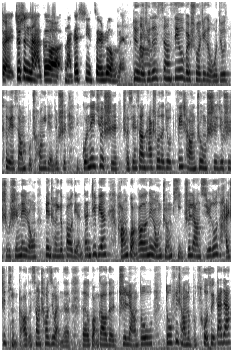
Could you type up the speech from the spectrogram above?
对，就是哪个哪个戏最热门？对，我觉得像 Silver 说这个，我就特别想补充一点，就是国内确实，首先像他说的，就非常重视，就是是不是内容变成一个爆点。但这边好像广告的内容整体质量其实都还是挺高的，像超级碗的呃广告的质量都都非常的不错。所以大家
